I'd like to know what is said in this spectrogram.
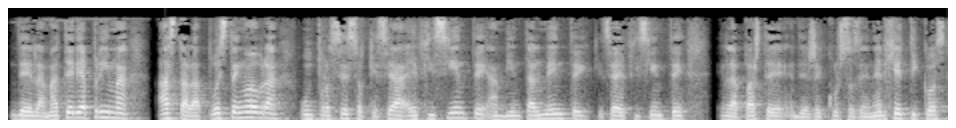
de la materia prima hasta la puesta en obra, un proceso que sea eficiente ambientalmente, que sea eficiente en la parte de recursos energéticos,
